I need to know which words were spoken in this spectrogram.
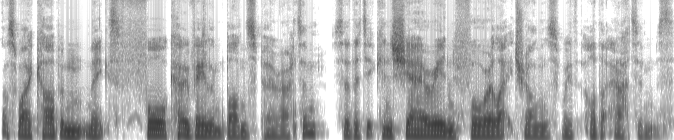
That's why carbon makes four covalent bonds per atom so that it can share in four electrons with other atoms.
